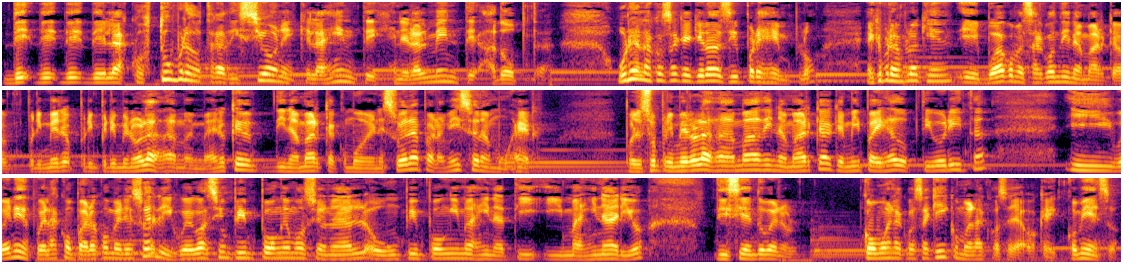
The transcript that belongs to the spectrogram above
de, de, de, las costumbres o tradiciones que la gente generalmente adopta. Una de las cosas que quiero decir, por ejemplo, es que, por ejemplo, aquí eh, voy a comenzar con Dinamarca. Primero, primero las damas. Me imagino que Dinamarca, como Venezuela, para mí es una mujer. Por eso primero las damas Dinamarca, que es mi país adoptivo ahorita, y bueno, y después las comparo con Venezuela y juego así un ping-pong emocional o un ping-pong imaginario diciendo, bueno, ¿cómo es la cosa aquí? ¿Cómo es la cosa allá? Ok, comienzo.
